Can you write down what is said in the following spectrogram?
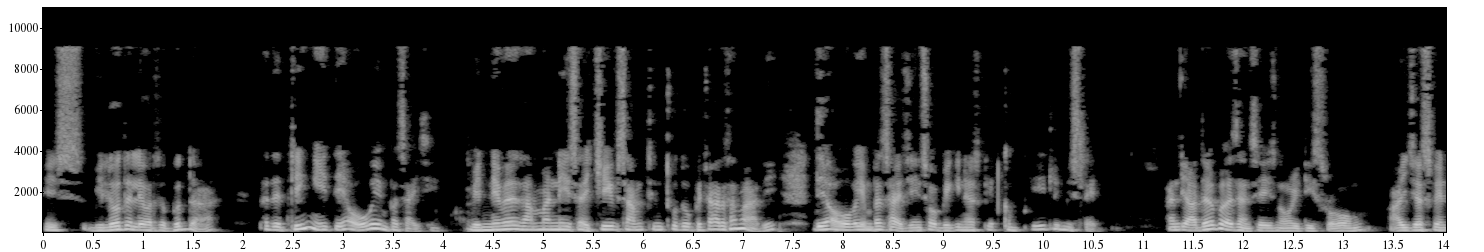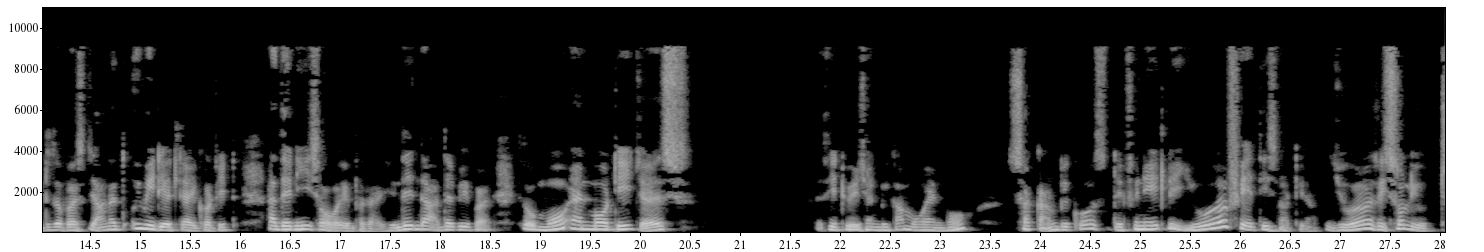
is below the level of Buddha, but the thing is they are overemphasizing. Whenever someone is achieved something through the Upachara Samadhi, they are overemphasizing, so beginners get completely misled. And the other person says, no, it is wrong. I just went to the first jhana, immediately I got it. And then he's overemphasizing. Then the other people. So more and more teachers, the situation become more and more succumb because definitely your faith is not enough. Your resolute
